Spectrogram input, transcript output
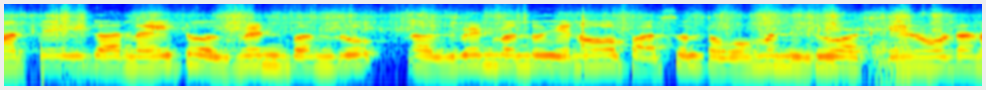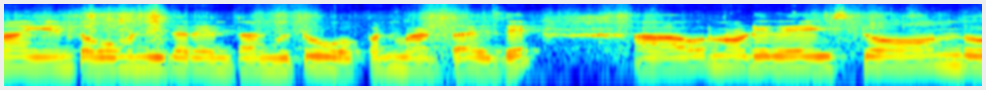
ಮತ್ತು ಈಗ ನೈಟು ಹಸ್ಬೆಂಡ್ ಬಂದರು. ಹಸ್ಬೆಂಡ್ ಬಂದು ಏನೋ ಪಾರ್ಸಲ್ ತೊಗೊಂಬಂದಿದ್ರು. ಅದಕ್ಕೆ ನೋಡೋಣ ಏನು ತೊಗೊಂಬಂದಿದ್ದಾರೆ ಅಂತ ಅಂದ್ಬಿಟ್ಟು ಓಪನ್ ಮಾಡ್ತಾ ಇದ್ದೆ. ಅವ್ರು ನೋಡಿದರೆ ಇಷ್ಟೊಂದು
